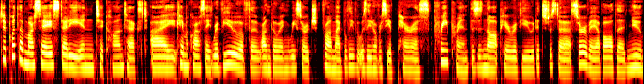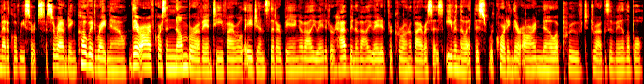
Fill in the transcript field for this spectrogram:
To put the Marseille study into context, I came across a review of the ongoing research from, I believe it was the University of Paris preprint. This is not peer reviewed. It's just a survey of all the new medical research surrounding COVID right now. There are, of course, a number of antiviral agents that are being evaluated or have been evaluated for coronaviruses, even though at this recording there are no approved drugs available.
